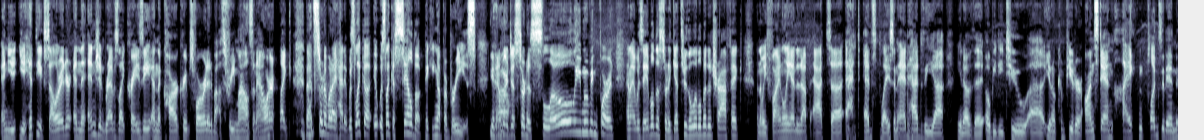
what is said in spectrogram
and you, you hit the accelerator and the engine revs like crazy and the car creeps forward at about three miles an hour. Like that's sort of what I had. It was like a, it was like a sailboat picking up a breeze. You know, wow. we're just sort of slowly moving forward. And I was able to sort of get through the little bit of traffic. And then we finally ended up at, uh, at Ed's place and Ed had the, uh, you know, the OBD2, uh, you know, computer on standby and plugs it in.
